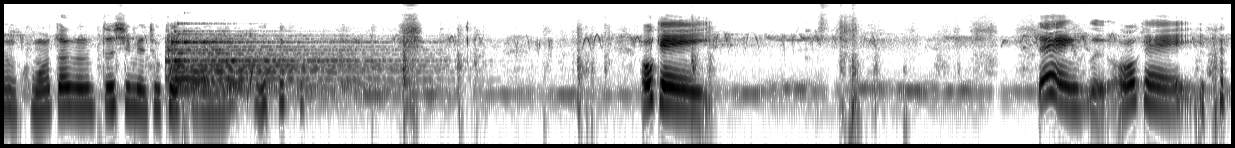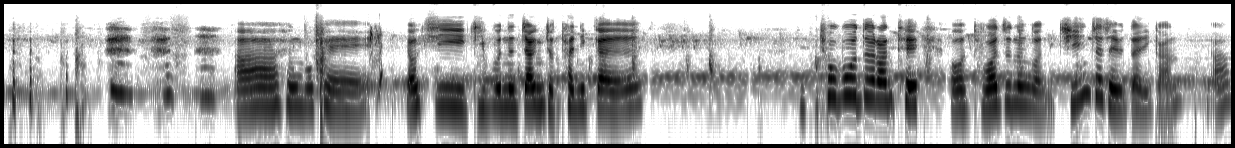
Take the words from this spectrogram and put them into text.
음, 고맙다는 뜻이면 좋겠구만요 오케이 땡스 오케이 아 행복해. 역시 기분은 짱 좋다니까. 초보들한테 어, 도와주는 건 진짜 재밌다니까. 아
